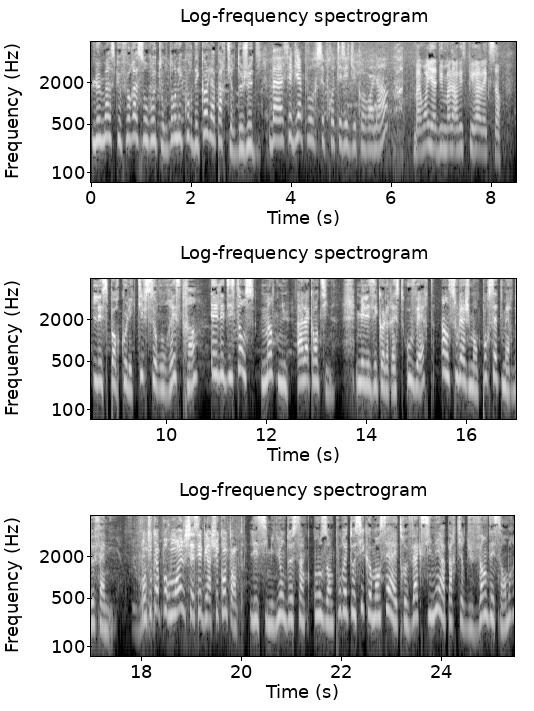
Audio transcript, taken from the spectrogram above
le masque fera son retour dans les cours d'école à partir de jeudi. Bah c'est bien pour se protéger du corona. Bah moi il y a du mal à respirer avec ça. Les sports collectifs seront restreints et les distances maintenues à la cantine. Mais les écoles restent ouvertes, un soulagement pour cette mère de famille. En tout cas, pour moi, c'est bien, je suis contente. Les 6 millions de 5-11 ans pourraient aussi commencer à être vaccinés à partir du 20 décembre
